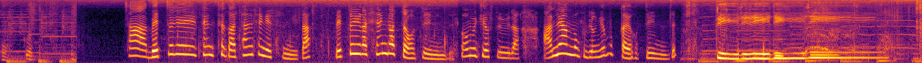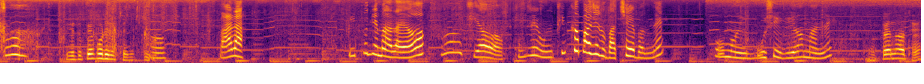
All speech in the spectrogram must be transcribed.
네, 끝. 자, 메뚜기 텐트가 탄생했습니다. 메뚜기 같이 생겼죠, 겉에 있는데. 너무 귀엽습니다. 안에 한번 구경해볼까요, 겉에 있는데? 띠리리리리. 어, 얘도 빼버리면 되지. 어, 말아. 이쁘게 말아요. 어, 귀여워. 근데 오늘 핑크 바지로 맞춰 입었네? 어머, 이 옷이 위험하네. 어, 빼놔도 돼.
